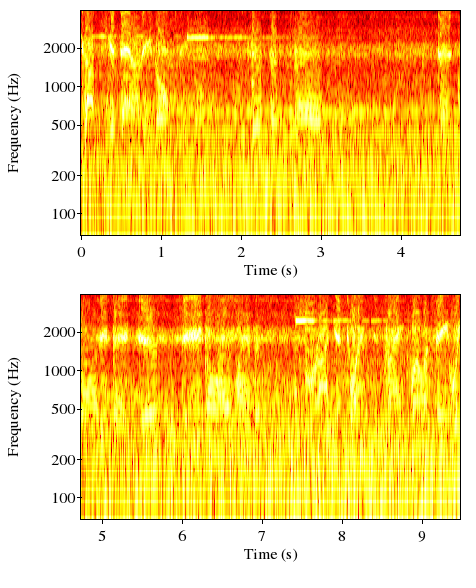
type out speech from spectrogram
copy you down, Eagle. Houston, uh, Tranquility Base here. The Eagle has landed. Roger, Tranquility, we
